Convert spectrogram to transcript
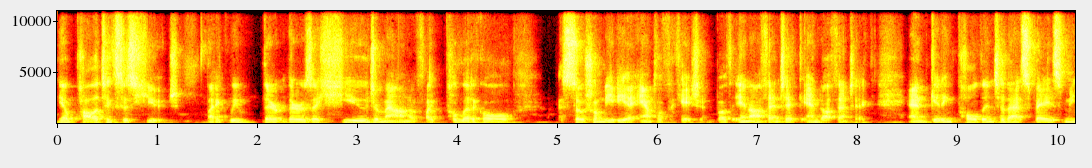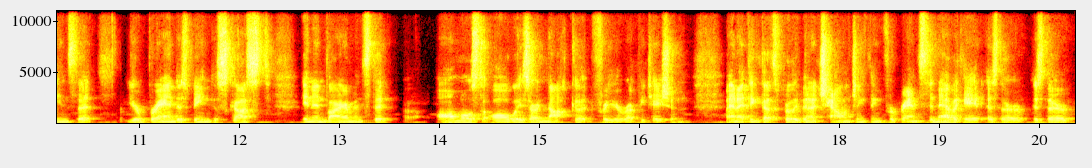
you know politics is huge. Like we there there is a huge amount of like political social media amplification both inauthentic and authentic. And getting pulled into that space means that your brand is being discussed in environments that almost always are not good for your reputation. And i think that's really been a challenging thing for brands to navigate as they're as they're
